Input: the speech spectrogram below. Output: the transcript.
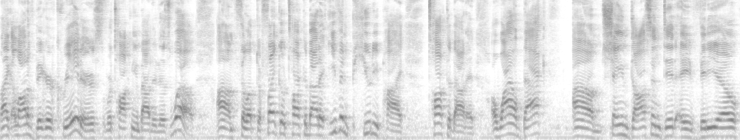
like a lot of bigger creators were talking about it as well. Um, Philip DeFranco talked about it, even PewDiePie talked about it. A while back, um, Shane Dawson did a video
